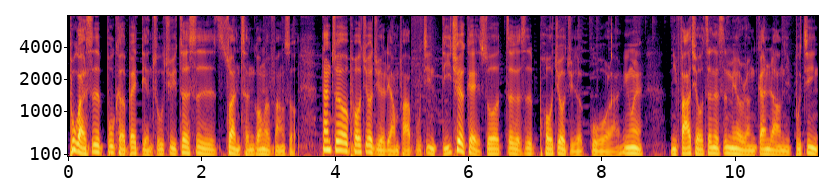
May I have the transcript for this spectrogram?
不管是不可被点出去，这是算成功的防守。但最后 PO 旧局的两罚不进，的确可以说这个是 PO 旧局的锅了。因为你罚球真的是没有人干扰你不进，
